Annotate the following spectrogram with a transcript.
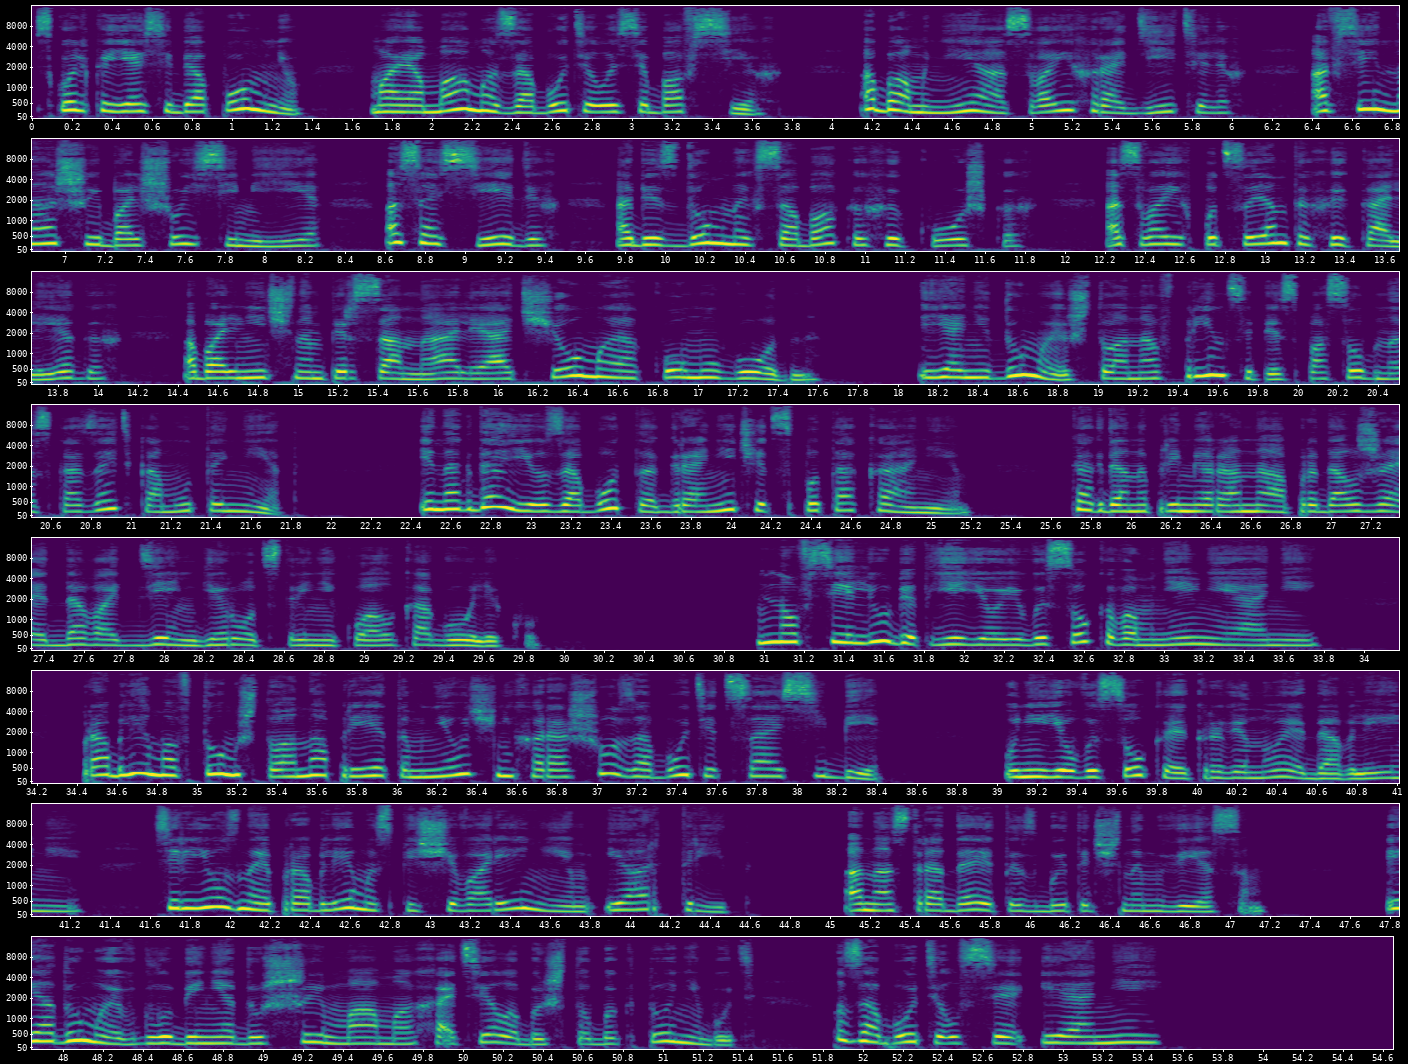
Сколько я себя помню — Моя мама заботилась обо всех, обо мне, о своих родителях, о всей нашей большой семье, о соседях, о бездомных собаках и кошках, о своих пациентах и коллегах, о больничном персонале, о чем и о ком угодно. Я не думаю, что она в принципе способна сказать кому-то «нет». Иногда ее забота граничит с потаканием, когда, например, она продолжает давать деньги родственнику-алкоголику — но все любят ее и высокого мнения о ней. Проблема в том, что она при этом не очень хорошо заботится о себе. У нее высокое кровяное давление, серьезные проблемы с пищеварением и артрит. Она страдает избыточным весом. Я думаю, в глубине души мама хотела бы, чтобы кто-нибудь позаботился и о ней.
